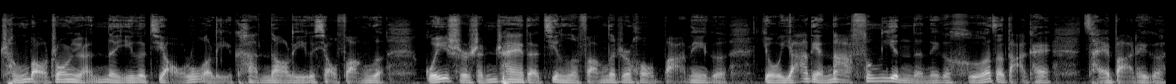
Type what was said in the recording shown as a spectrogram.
城堡庄园的一个角落里看到了一个小房子，鬼使神差的进了房子之后，把那个有雅典娜封印的那个盒子打开，才把这个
